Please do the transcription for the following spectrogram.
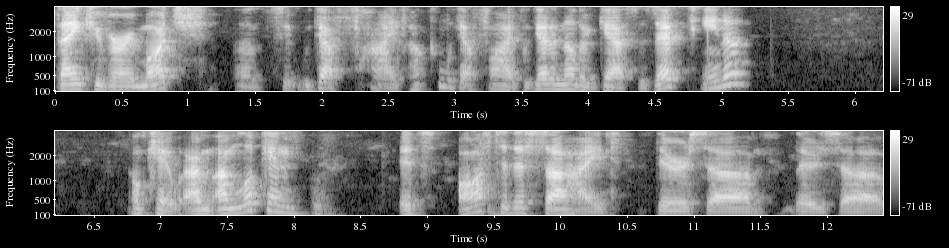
Thank you very much. Let's see, we got five. How come we got five? We got another guest. Is that Tina? Okay, I'm I'm looking. It's off to this side. There's uh, there's uh,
